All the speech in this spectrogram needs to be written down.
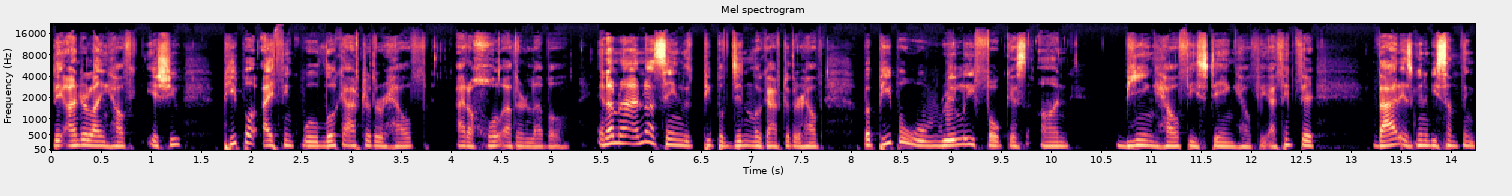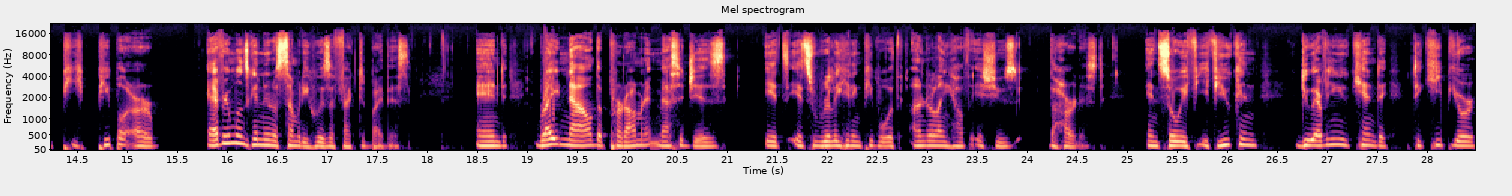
the underlying health issue, people I think will look after their health at a whole other level. And I'm not I'm not saying that people didn't look after their health, but people will really focus on being healthy, staying healthy. I think there that is going to be something pe- people are everyone's going to know somebody who is affected by this. And right now the predominant message is it's it's really hitting people with underlying health issues the hardest. And so if, if you can do everything you can to, to keep your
